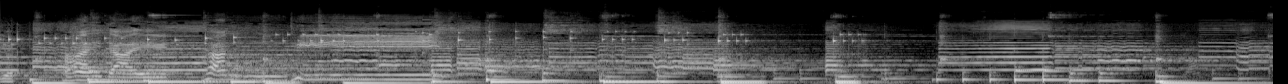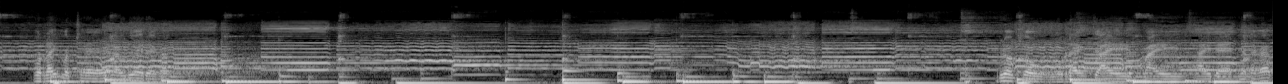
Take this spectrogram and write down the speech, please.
หยุดหายใจทันที กดไลค์กดแชร์ให้เราด้วยเลยครับร่วมส่งแรงใจไปชายแดนกันนะครับ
